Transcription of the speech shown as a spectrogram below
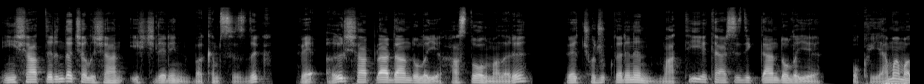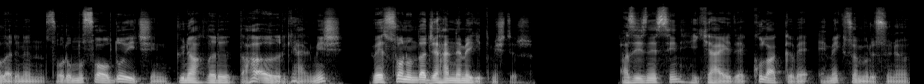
inşaatlarında çalışan işçilerin bakımsızlık ve ağır şartlardan dolayı hasta olmaları ve çocuklarının maddi yetersizlikten dolayı okuyamamalarının sorumlusu olduğu için günahları daha ağır gelmiş ve sonunda cehenneme gitmiştir. Aziz Nesin hikayede kul hakkı ve emek sömürüsünü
